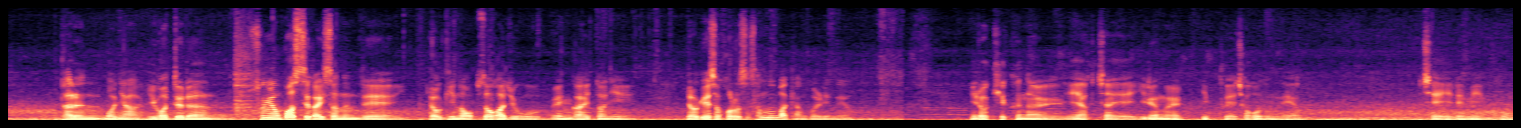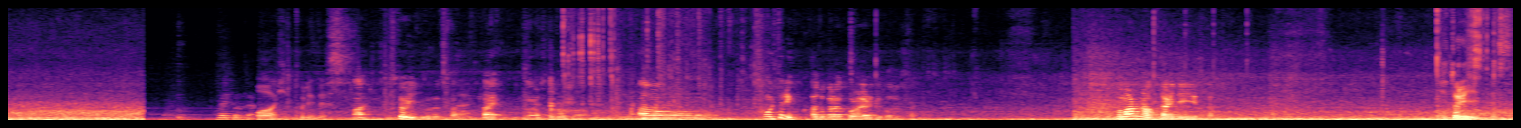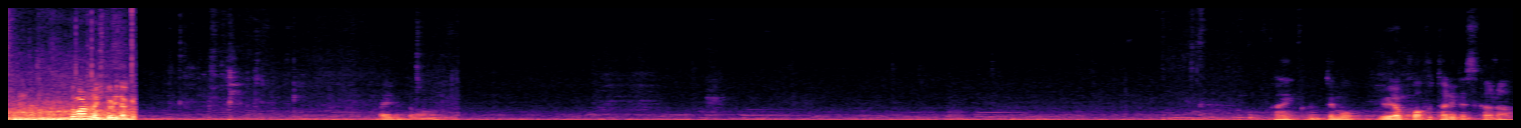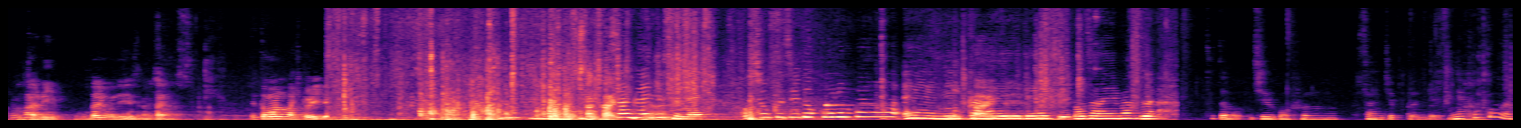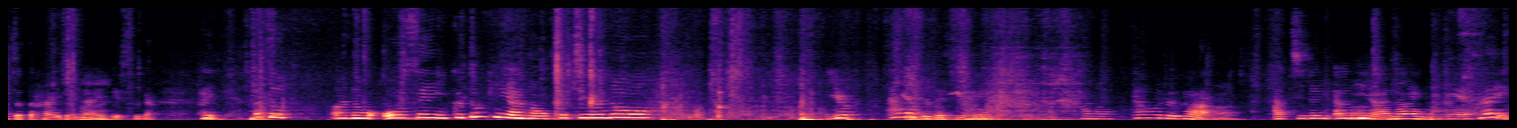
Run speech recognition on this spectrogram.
다른 뭐냐 이것들은 송영버스가 있었는데 여기는 없어가지고 왠가 했더니 역에서 걸어서 3분밖에 안 걸리네요. 이렇게 그날 예약자의 이름을 입구에 적어 놓네요. 제 이름이 있고. 와 히토리 데스. あ、一人ってことですか。ははいい、わかりました。どうぞ。あのー、もう一人後から来られるってことですか。泊まるのは二人でいいですか。 히토리 데스. 泊まるの一人だけ。はい、どうぞ。はい、でも予約は2人ですから、2人、はい二人分でいいですか？お願しますで泊まるのは一人で。3回。3階ですね。お食事どころが、えー、2階ですございます。ちょっと15分、30分ですね。はいここはちょっと入れないですが。はい。あと、あの、温泉行くとき、あの、こちらの、ゆタオルですね。あの、タオルがあちらにはないので、はい。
